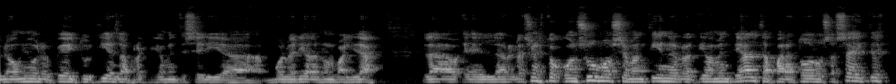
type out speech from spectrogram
la Unión Europea y Turquía ya prácticamente sería, volvería a la normalidad. La, eh, la relación esto-consumo se mantiene relativamente alta para todos los aceites,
